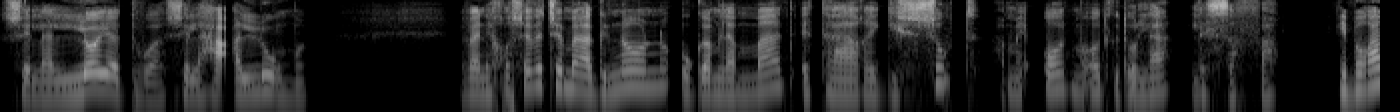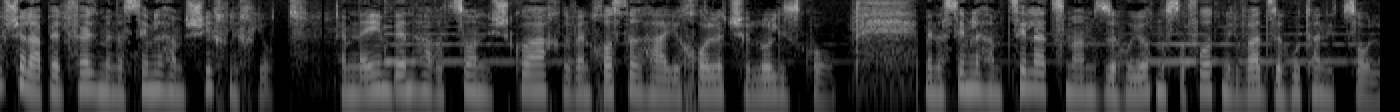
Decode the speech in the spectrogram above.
של הלא ידוע, של העלום. ואני חושבת שמעגנון הוא גם למד את הרגישות המאוד מאוד גדולה לשפה. גיבוריו של אפלפלד מנסים להמשיך לחיות. הם נעים בין הרצון לשכוח לבין חוסר היכולת שלא לזכור. מנסים להמציא לעצמם זהויות נוספות מלבד זהות הניצול.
